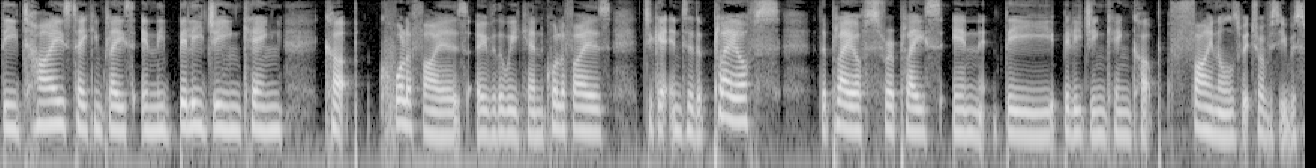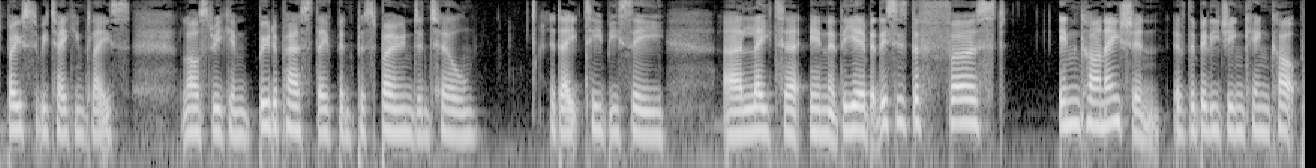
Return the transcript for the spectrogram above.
the ties taking place in the Billie Jean King Cup qualifiers over the weekend. Qualifiers to get into the playoffs the playoffs for a place in the Billie Jean King Cup finals, which obviously was supposed to be taking place last week in Budapest. They've been postponed until a date TBC uh, later in the year. But this is the first incarnation of the Billie Jean King Cup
